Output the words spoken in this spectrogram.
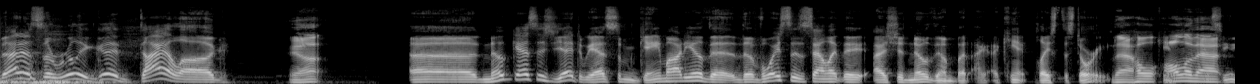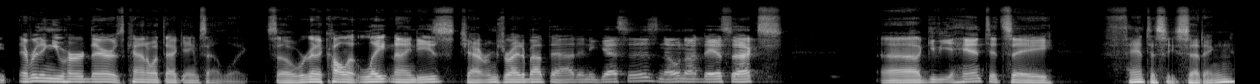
that is a really good dialogue. Yeah. Uh, no guesses yet. Do we have some game audio? The the voices sound like they I should know them, but I, I can't place the story. That whole, all of that, everything you heard there is kind of what that game sounds like. So we're going to call it late 90s. Chat room's right about that. Any guesses? No, not Deus Ex. Uh, I'll give you a hint. It's a fantasy setting.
